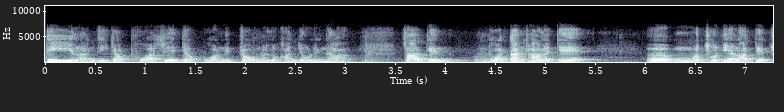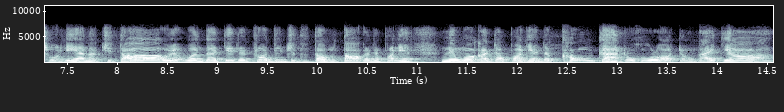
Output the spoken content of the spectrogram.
đi là đi cho phùa, sư cho quan này trâu này lúc khán cho lên đó. Sau tiền bùa tan thao là chế 呃，没错年了，得错年了，去到位，问题解决错，你只到到个这半天，你莫个这半天的空格都好了，整个家，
